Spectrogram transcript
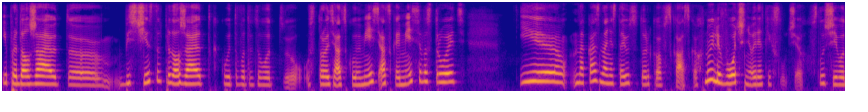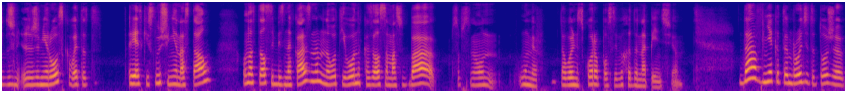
и продолжают э, бесчинствовать, продолжают какую-то вот эту вот э, строить адскую месть, адское месиво строить, и наказаны они остаются только в сказках, ну или в очень редких случаях. В случае вот Жемировского этот редкий случай не настал, он остался безнаказанным, но вот его наказала сама судьба, собственно, он умер довольно скоро после выхода на пенсию. Да, в некотором роде это тоже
